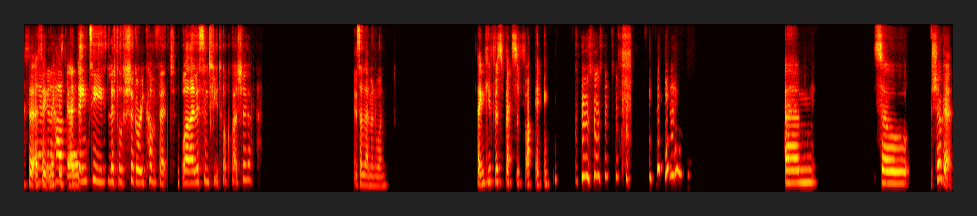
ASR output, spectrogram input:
I, th- I And I'm think gonna have a dainty little sugary comfort while I listen to you talk about sugar. It's a lemon one. Thank you for specifying. um. So sugar.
